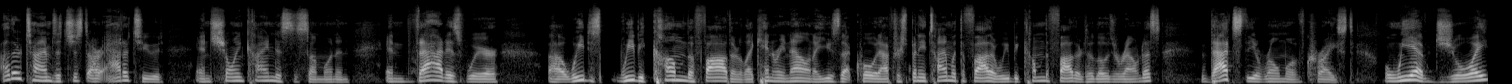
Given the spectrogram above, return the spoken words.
other times it's just our attitude and showing kindness to someone, and and that is where. Uh, we just we become the father like Henri Nouwen and i use that quote after spending time with the father we become the father to those around us that's the aroma of christ when we have joy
